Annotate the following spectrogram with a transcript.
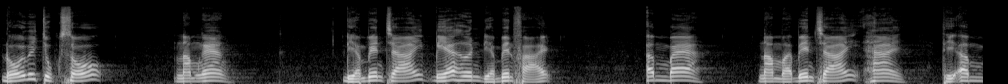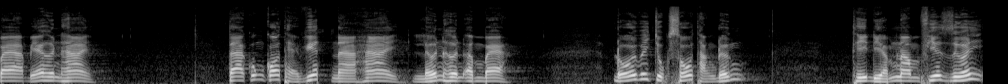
Đối với trục số nằm ngang, điểm bên trái bé hơn điểm bên phải. Âm 3 nằm ở bên trái 2 thì âm 3 bé hơn 2. Ta cũng có thể viết là 2 lớn hơn âm 3. Đối với trục số thẳng đứng thì điểm nằm phía dưới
